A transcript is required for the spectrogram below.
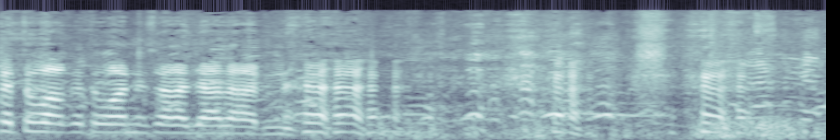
ketua-ketua ni salah jalan?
